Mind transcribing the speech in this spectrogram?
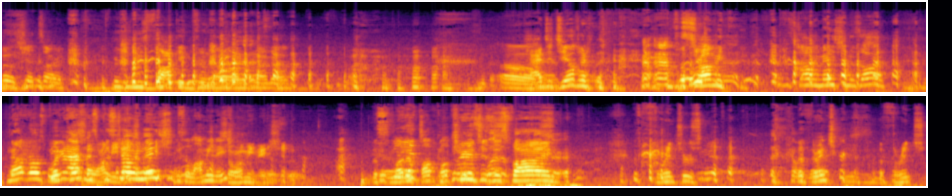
Oh shit! Sorry. We should use flocking from now on. My bad. oh, Hide man. your children. pastrami. Pastrami Nation is on. Not roast beef We're gonna have Christmas. salami Pastrami nation. Nation. salami nation. So I mean, nation. the smut of pop Three culture. inches is fine. Threnchers. Oh, the Threnchers. The Thrench.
